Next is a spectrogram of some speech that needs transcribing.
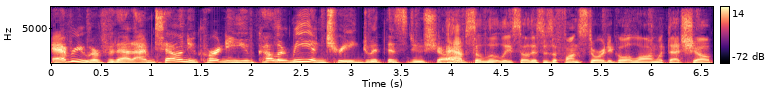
everywhere for that. I'm telling you, Courtney, you've colored me intrigued with this new show. absolutely. So this is a fun story to go along with that show.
